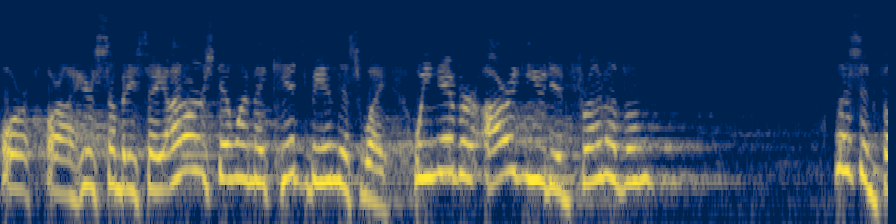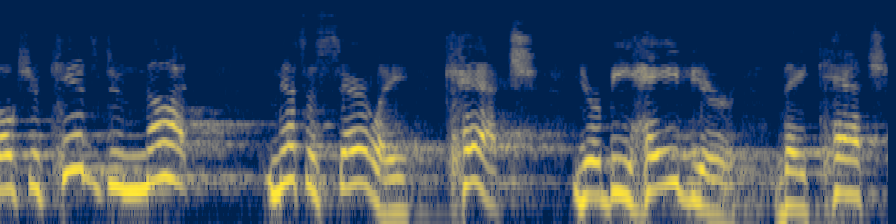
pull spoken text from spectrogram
or, or I'll hear somebody say, I don't understand why my kids being this way. We never argued in front of them. Listen folks, your kids do not necessarily catch your behavior. They catch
